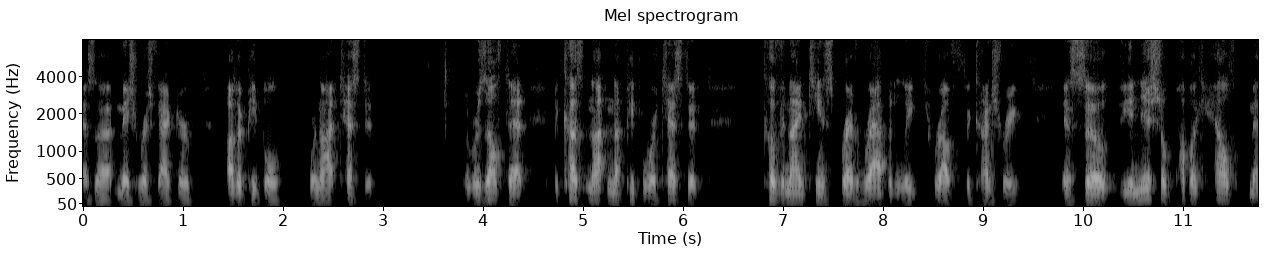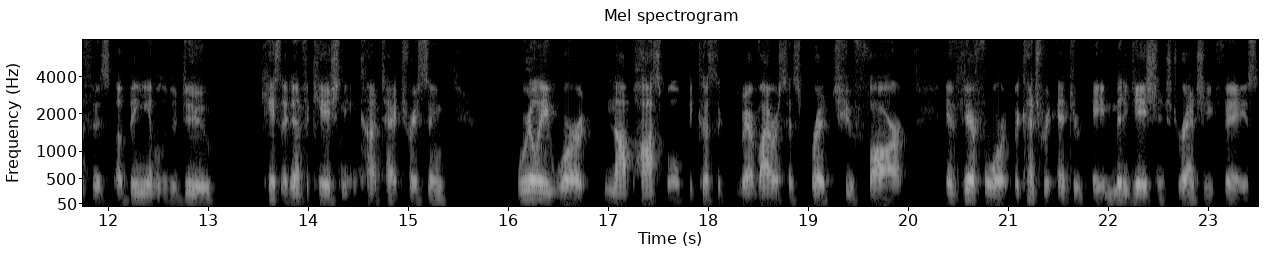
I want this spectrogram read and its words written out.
as a major risk factor. Other people were not tested. The result that because not enough people were tested, COVID 19 spread rapidly throughout the country. And so the initial public health methods of being able to do case identification and contact tracing really were not possible because the virus had spread too far. And therefore, the country entered a mitigation strategy phase,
